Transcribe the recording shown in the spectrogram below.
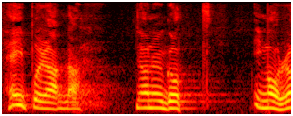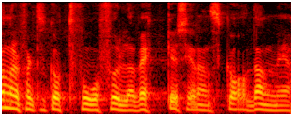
Hej på er alla! Det har nu gått, imorgon har det faktiskt gått två fulla veckor sedan skadan med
